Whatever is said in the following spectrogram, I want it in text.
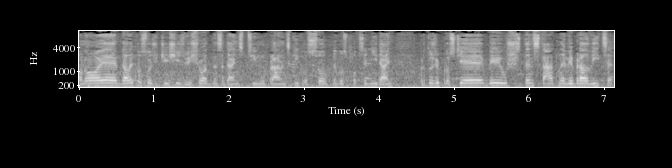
Ono je daleko složitější zvyšovat dnes daň z příjmu právnických osob nebo spotřební daň, protože prostě by už ten stát nevybral více.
